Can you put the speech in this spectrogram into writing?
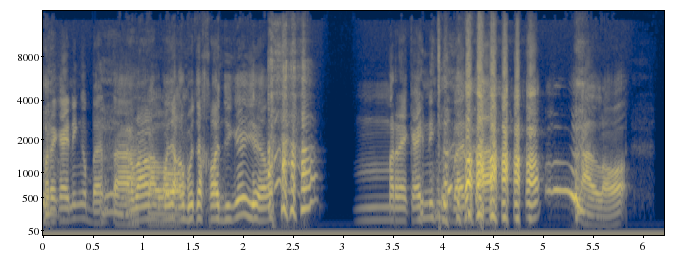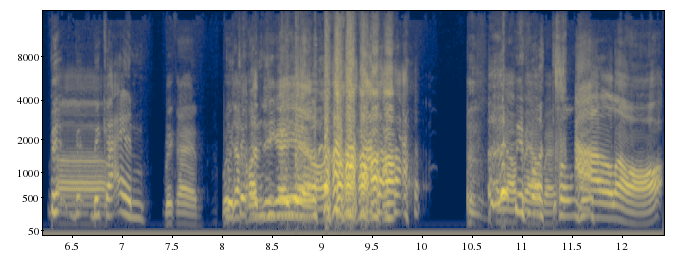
mereka ini ngebantah Emang kalau banyak bocah keranjing ngeyel. Mereka ini ngebantah kalau B- B- Eh, BKN BKN. Bocah keranjing ngeyel. Ya, kalau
